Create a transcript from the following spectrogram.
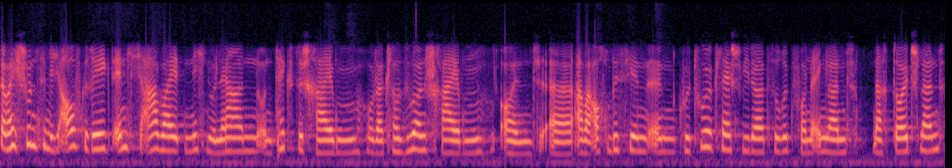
da war ich schon ziemlich aufgeregt, endlich arbeiten, nicht nur lernen und Texte schreiben oder Klausuren schreiben und äh, aber auch ein bisschen ein Kulturclash wieder zurück von England nach Deutschland.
